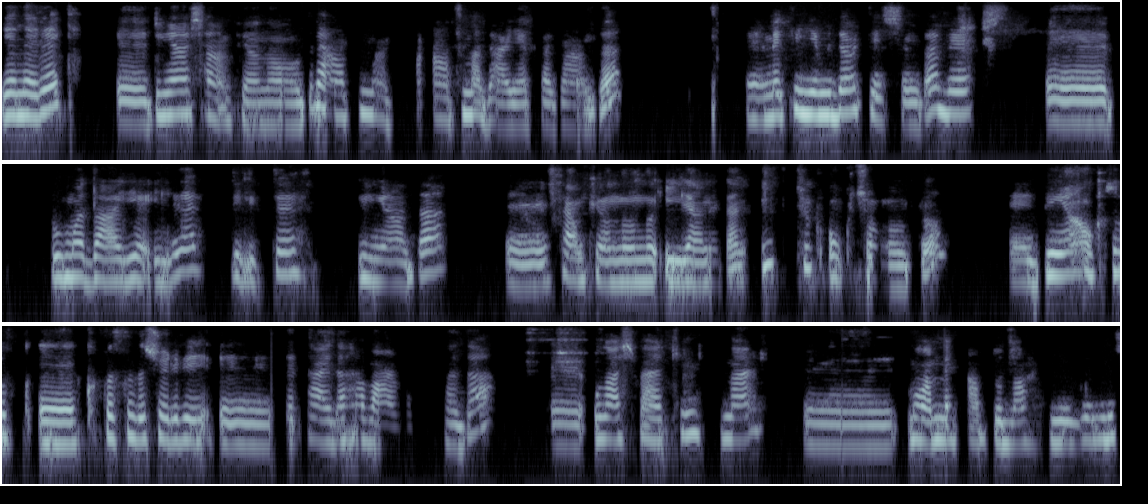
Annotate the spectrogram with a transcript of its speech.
yenerek e, dünya şampiyonu oldu ve altın, altın madalya kazandı. E, Mete 24 yaşında ve e, bu madalya ile birlikte dünyada e, şampiyonluğunu ilan eden ilk Türk okçu oldu. E, Dünya Okçuluk e, Kupası'nda şöyle bir e, detay daha var bu kupada. E, Ulaş Berkin Tümer, e, Muhammed Abdullah Yıldırmış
